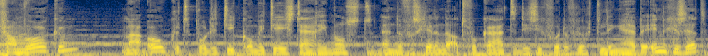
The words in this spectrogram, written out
Van Workum, maar ook het politiek comité Stari Most... en de verschillende advocaten die zich voor de vluchtelingen hebben ingezet...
